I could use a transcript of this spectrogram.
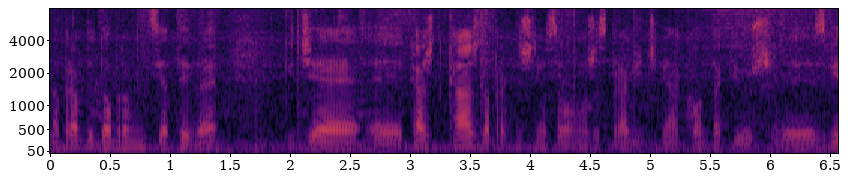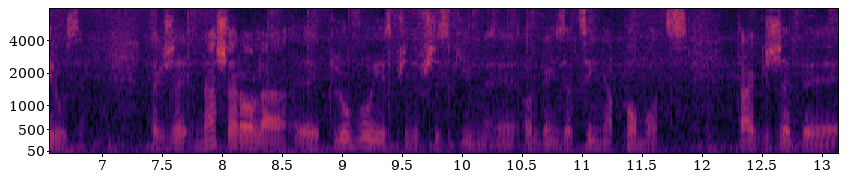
naprawdę dobrą inicjatywę, gdzie e, każ- każda praktycznie osoba może sprawdzić, czy miała kontakt już e, z wirusem. Także nasza rola e, klubu jest przede wszystkim organizacyjna pomoc, tak żeby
